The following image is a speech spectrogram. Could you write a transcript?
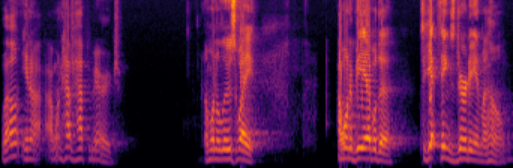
Well, you know, I want to have a happy marriage. I want to lose weight. I want to be able to, to get things dirty in my home.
